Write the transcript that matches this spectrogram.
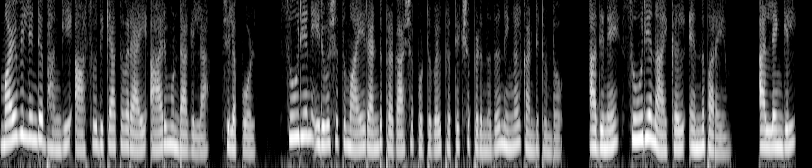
മഴവില്ലിന്റെ ഭംഗി ആസ്വദിക്കാത്തവരായി ആരുമുണ്ടാകില്ല. ചിലപ്പോൾ സൂര്യൻ ഇരുവശത്തുമായി രണ്ട് പ്രകാശപ്പൊട്ടുകൾ പ്രത്യക്ഷപ്പെടുന്നത് നിങ്ങൾ കണ്ടിട്ടുണ്ടോ? അതിനെ സൂര്യനായ്ക്കൾ എന്ന് പറയും. അല്ലെങ്കിൽ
